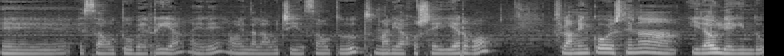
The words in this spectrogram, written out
e, ezagutu berria, ere, orain dela gutxi ezagutu dut, Maria Jose Iergo, flamenko estena irauli egin du,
